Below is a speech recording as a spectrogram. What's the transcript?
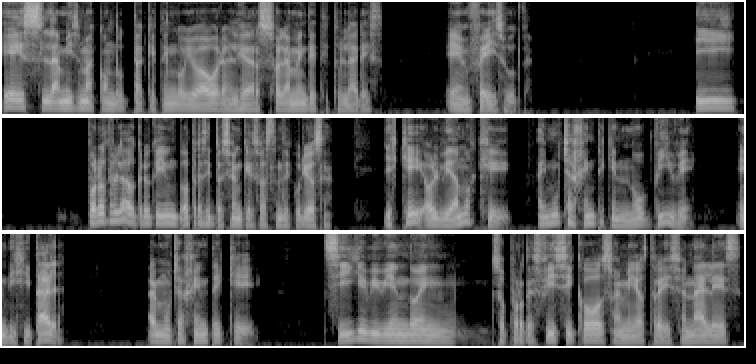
es la misma conducta que tengo yo ahora, leer solamente titulares en Facebook. Y por otro lado, creo que hay otra situación que es bastante curiosa, y es que olvidamos que hay mucha gente que no vive en digital. Hay mucha gente que sigue viviendo en soportes físicos o en medios tradicionales,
